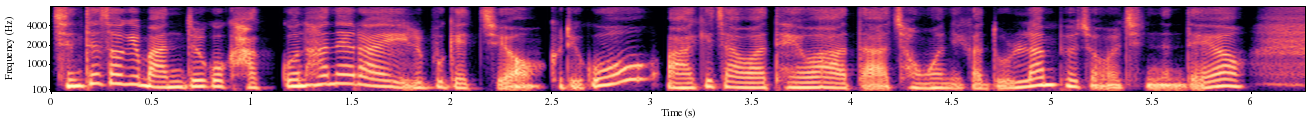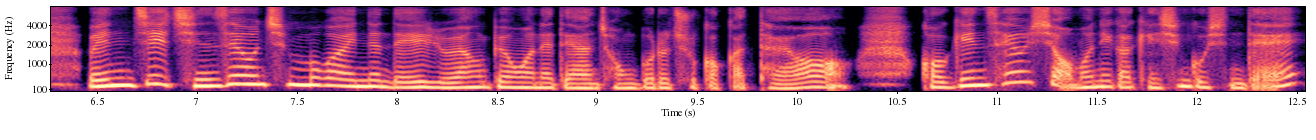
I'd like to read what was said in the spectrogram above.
진태석이 만들고 가꾼 한혜라의 일부겠지요. 그리고 마기자와 대화하다 정원이가 놀란 표정을 짓는데요. 왠지 진세훈 친모가 있는 내일 요양병원에 대한 정보를 줄 것 같아요. 거긴 세훈 씨 어머니가 계신 곳인데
